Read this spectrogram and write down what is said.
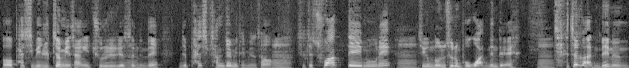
어, 81점 이상이 줄을 이뤘었는데 이제 83점이 되면서 음. 실제 수학 때문에 음. 지금 논술은 보고 왔는데 음. 최저가 안 되는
